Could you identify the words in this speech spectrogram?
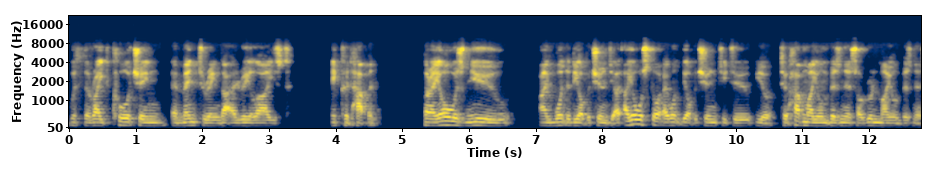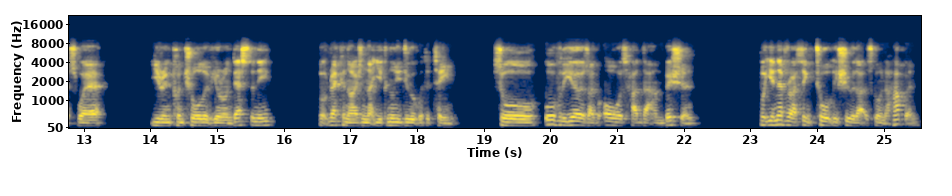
with the right coaching and mentoring that I realized it could happen. But I always knew I wanted the opportunity. I, I, always thought I wanted the opportunity to, you know, to have my own business or run my own business where you're in control of your own destiny, but recognizing that you can only do it with a team. So over the years, I've always had that ambition, but you're never, I think, totally sure that it's going to happen,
